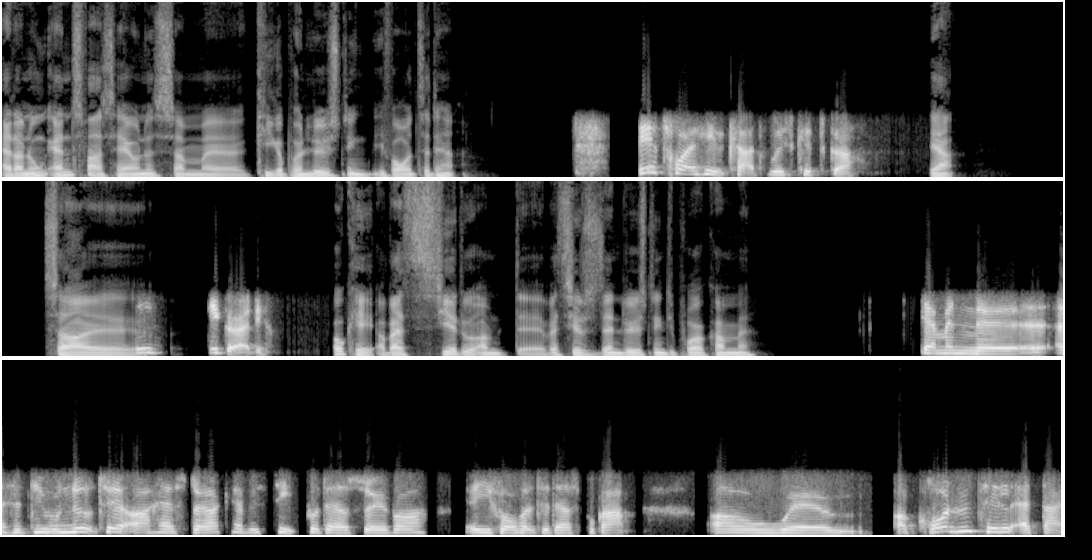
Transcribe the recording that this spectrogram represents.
Er der nogen ansvarshavende, som øh, kigger på en løsning i forhold til det her? Det tror jeg helt klart, WizKids gør. Så øh, Det- Det gør de. okay, og hvad siger du om øh, hvad siger du til den løsning, de prøver at komme med? Jamen, øh, altså, de er jo nødt til at have større kapacitet på deres server øh, i forhold til deres program. Og, øh, og grunden til, at der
